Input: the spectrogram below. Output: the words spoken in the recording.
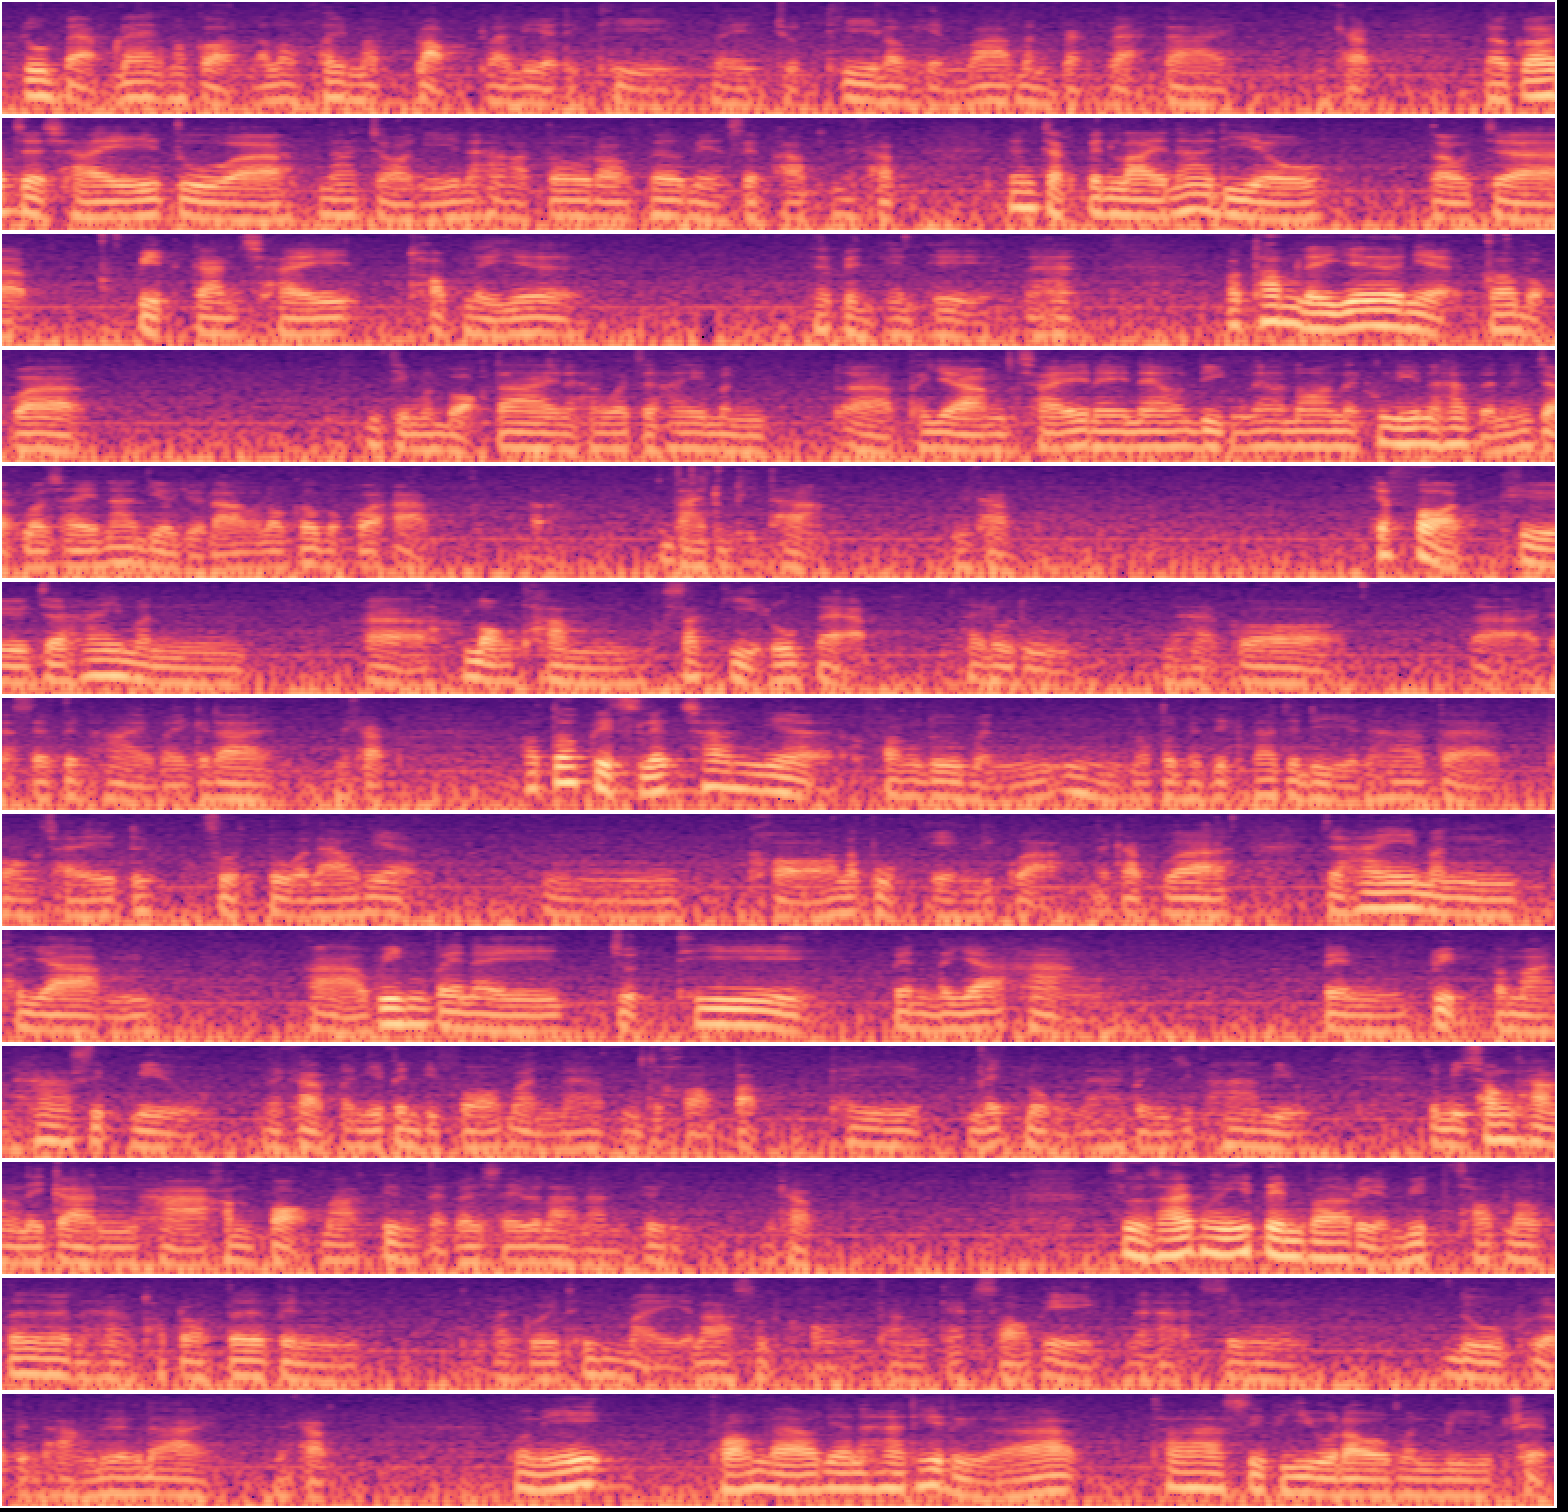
รูปแบบแรกมาก่อน แล้วเราค่อยมาปรับรายละเอียดอีกที ในจุดที่เราเห็นว่ามันแปลกๆได้นะครับแล้วก็จะใช้ตัวหน้าจอนี้นะฮะ Auto Router Main Setup นะครับ เนื่องจากเป็นลายหน้าเดียว เราจะปิดการใช้ Top Layer ให้เป็น NA นะฮะเพราะ Top Layer เนี่ยก็บอกว่า จริงมันบอกได้นะฮะว่าจะให้มันพยายามใช้ในแนวดิ่งแนวนอนอะไรพวกนี้นะฮะแต่เนื่องจากเราใช้หน้าเดียวอยู่แล้ว เราก็บอกว่าอาจได้ทุกทิศทางนะครับ Effort คือจะให้มันอลองทำสักกี่รูปแบบให้เราดูนะฮะก็อาจจะเซตเป็น High ไว้ก็ได้นะครับ Auto Grid Selection เนี่ยฟังดูเหมือนออโตเมติกน่าจะดีนะฮะ แต่ลองใช้ส่วนตัวแล้วเนี่ยขอระบุเองดีกว่านะครับว่าจะให้มันพยายาม วิ่งไปในจุดที่เป็นระยะห่างเป็นกริดประมาณ 50 มิลนะครับ อันนี้เป็น default มันนะผมจะขอปรับให้เล็กลงนะเป็น 25 มิล จะมีช่องทางในการหาคำตอบมากขึ้น แต่ก็ใช้เวลานานขึ้นนะครับสุดท้ายตรงนี้เป็น variant with top router นะฮะ top router เป็นอัลกอริทึมใหม่ล่าสุดของทาง CatSoft เองนะฮะ ซึ่งดูเผื่อเป็นทางเลือกได้นะครับ ตรงนี้พร้อมแล้วเนี่ยนะฮะที่เหลือถ้า CPU เรามันมีเทรด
